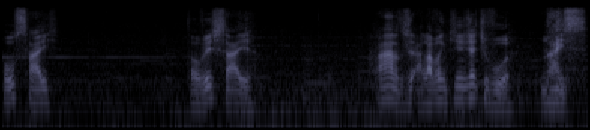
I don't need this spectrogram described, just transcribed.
Ou sai. Talvez saia. Ah, a alavanquinha já ativou. Nice.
